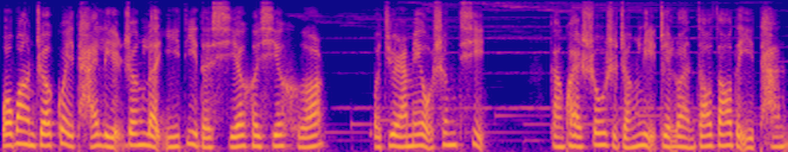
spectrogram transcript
我望着柜台里扔了一地的鞋和鞋盒，我居然没有生气，赶快收拾整理这乱糟糟的一摊。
